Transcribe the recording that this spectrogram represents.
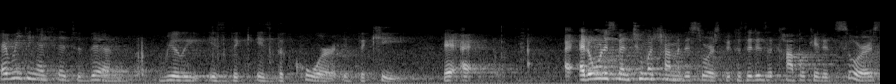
Everything I said to them really is the, is the core, is the key. Okay? I, I don't want to spend too much time on this source because it is a complicated source,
